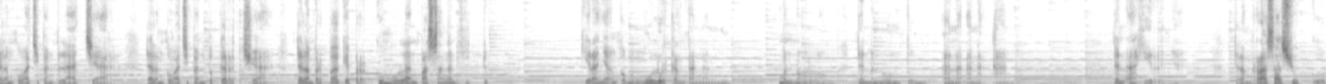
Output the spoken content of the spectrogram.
dalam kewajiban belajar, dalam kewajiban bekerja, dalam berbagai pergumulan pasangan hidup. Kiranya engkau mengulurkan tanganmu, menolong dan menuntun anak-anak kami. Dan akhirnya, dalam rasa syukur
